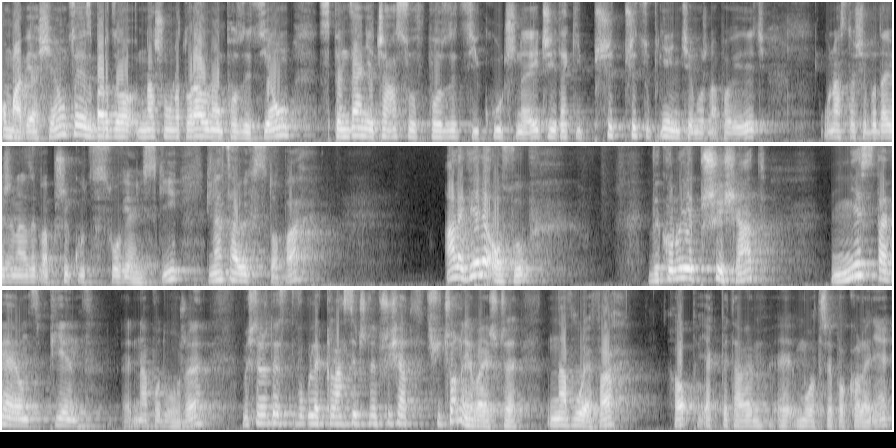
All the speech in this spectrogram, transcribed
omawia się, co jest bardzo naszą naturalną pozycją, spędzanie czasu w pozycji kłucznej, czyli taki przy, przycupnięcie można powiedzieć. U nas to się bodajże nazywa przykuc słowiański, na całych stopach. Ale wiele osób wykonuje przysiad, nie stawiając pięt na podłoże. Myślę, że to jest w ogóle klasyczny przysiad, ćwiczony chyba jeszcze na WF-ach. Hop, jak pytałem y, młodsze pokolenie,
